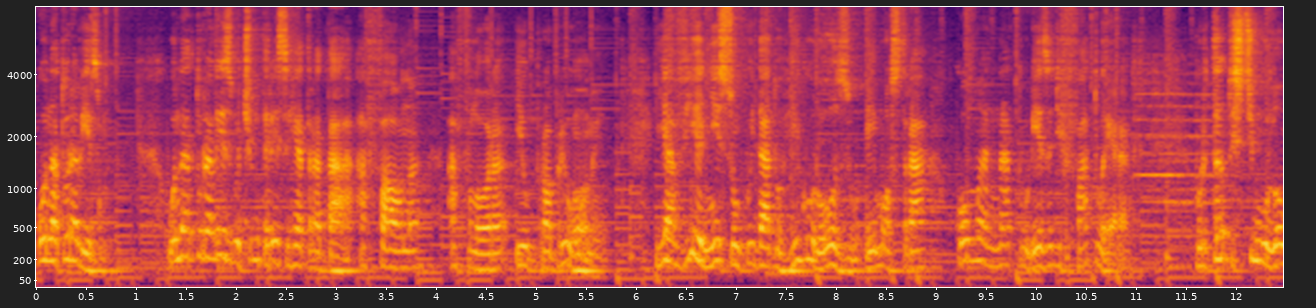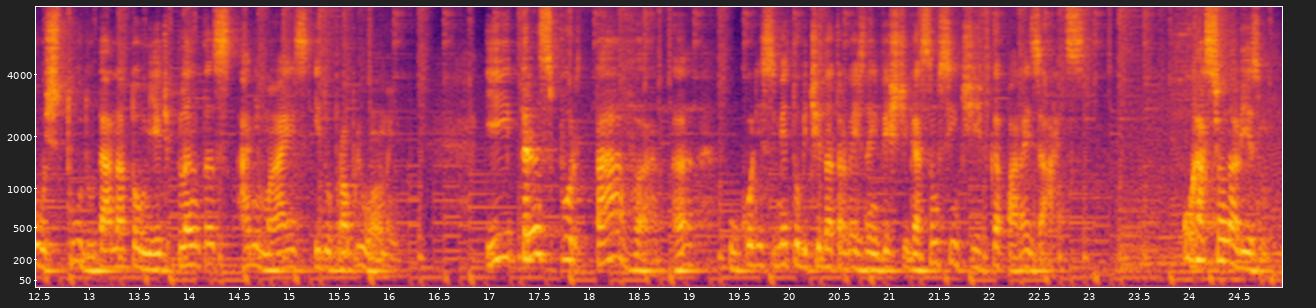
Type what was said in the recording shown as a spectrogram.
O naturalismo. O naturalismo tinha interesse em retratar a fauna, a flora e o próprio homem. E havia nisso um cuidado rigoroso em mostrar como a natureza de fato era. Portanto, estimulou o estudo da anatomia de plantas, animais e do próprio homem. E transportava ah, o conhecimento obtido através da investigação científica para as artes. O racionalismo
